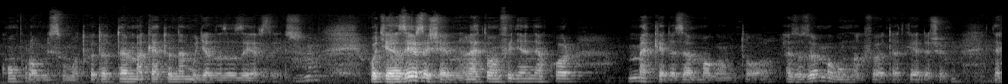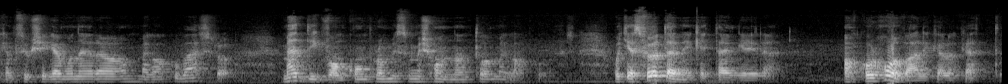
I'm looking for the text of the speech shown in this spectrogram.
kompromisszumot kötöttem, mert kettő nem ugyanaz az érzés. Uh-huh. Hogyha az érzéseimre le tudom figyelni, akkor megkérdezem magamtól. Ez az önmagunknak föltett kérdések. Nekem szükségem van erre a megalkulásra? Meddig van kompromisszum, és honnantól megalkulás? Hogyha ezt föltennénk egy tengelyre, akkor hol válik el a kettő?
